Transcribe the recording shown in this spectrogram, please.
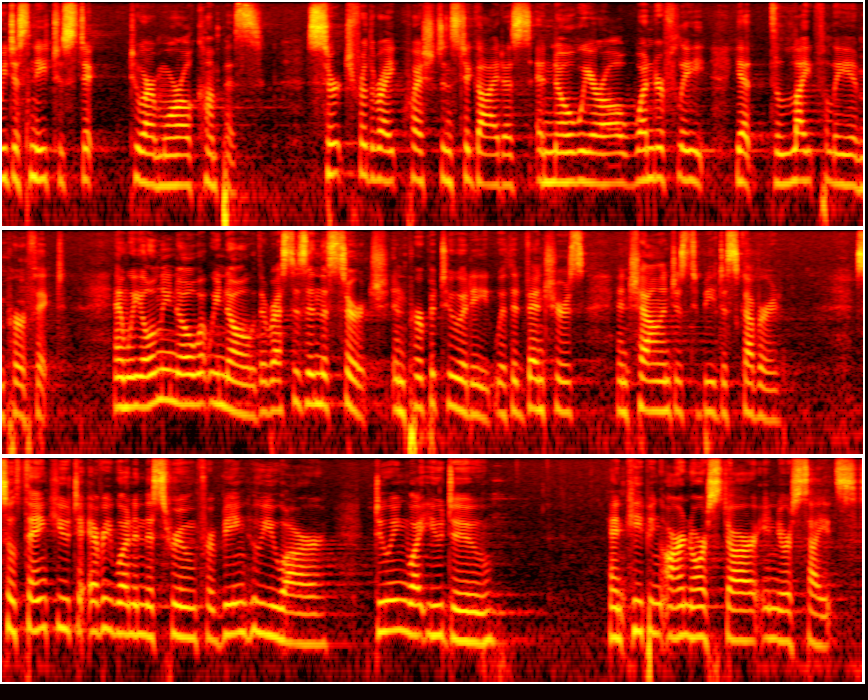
We just need to stick to our moral compass, search for the right questions to guide us, and know we are all wonderfully yet delightfully imperfect. And we only know what we know. The rest is in the search, in perpetuity, with adventures and challenges to be discovered. So thank you to everyone in this room for being who you are, doing what you do, and keeping our North Star in your sights.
